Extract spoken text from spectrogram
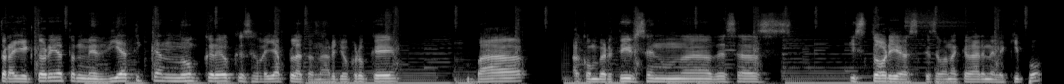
trayectoria tan mediática, no creo que se vaya a platanar. Yo creo que va a convertirse en una de esas historias que se van a quedar en el equipo.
